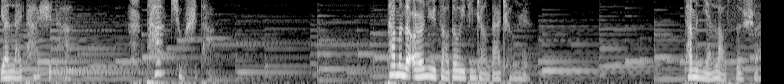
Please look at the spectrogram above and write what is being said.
原来他是他，他就是他。他们的儿女早都已经长大成人，他们年老色衰，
